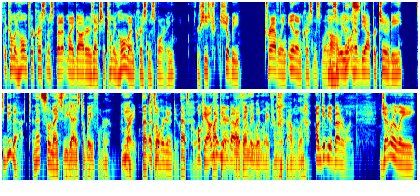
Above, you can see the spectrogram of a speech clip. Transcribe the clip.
They're coming home for Christmas, but my daughter is actually coming home on Christmas morning, or she's tr- she'll be traveling in on Christmas morning, Oh, so we won't have the opportunity to do that. And that's so nice of you guys to wait for her. Yeah, right. that's That's cool. what we're going to do. That's cool. Okay, I'll my give you a better one. My one. family wouldn't wait for me, probably. I'll give you a better one. Generally,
